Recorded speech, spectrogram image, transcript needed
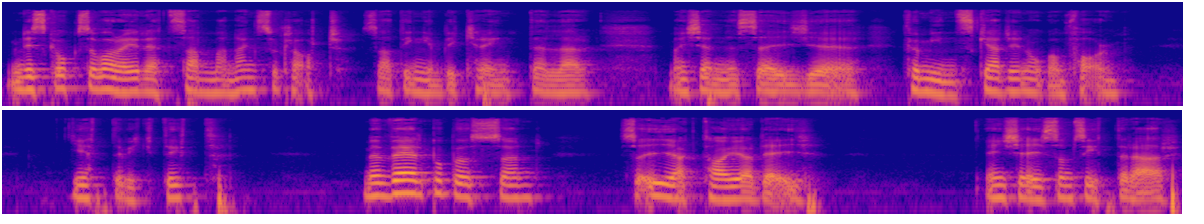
Men det ska också vara i rätt sammanhang såklart så att ingen blir kränkt eller man känner sig eh, förminskad i någon form. Jätteviktigt. Men väl på bussen så iakttar jag dig. En tjej som sitter där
